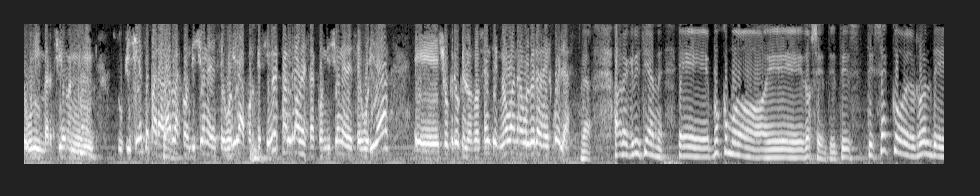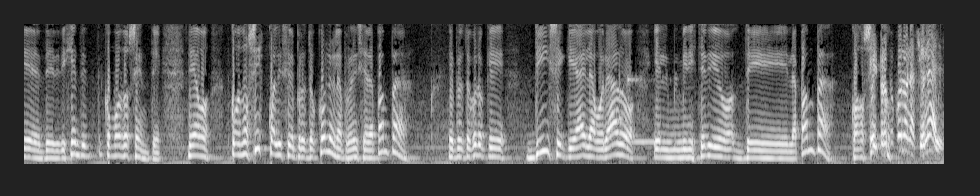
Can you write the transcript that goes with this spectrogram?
una inversión suficiente para dar las condiciones de seguridad, porque si no están dadas esas condiciones de seguridad, eh, yo creo que los docentes no van a volver a las escuelas. Ahora, Cristian, eh, vos como eh, docente, te, saco el rol de, dirigente como docente, digamos, ¿conocés cuál es el protocolo en la provincia de La Pampa? El protocolo que dice que ha elaborado el Ministerio de La Pampa. El protocolo nacional,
